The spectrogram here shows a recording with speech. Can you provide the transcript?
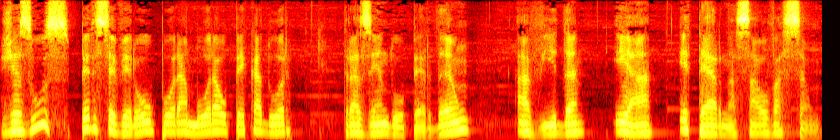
Jesus perseverou por amor ao pecador, trazendo o perdão, a vida e a eterna salvação.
